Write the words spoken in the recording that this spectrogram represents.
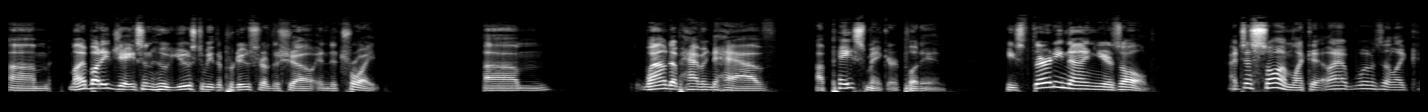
Um, my buddy Jason, who used to be the producer of the show in Detroit, um, wound up having to have a pacemaker put in. He's 39 years old. I just saw him like a, uh, what was it like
